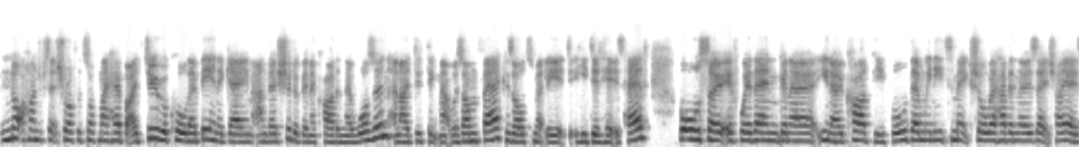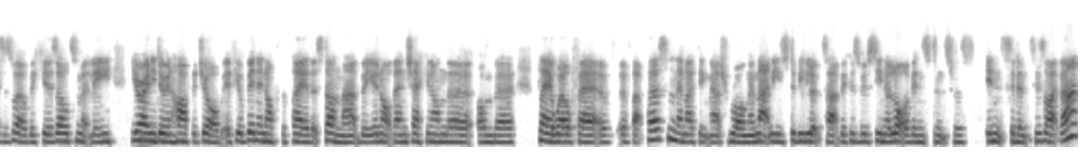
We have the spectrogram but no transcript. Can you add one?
not 100% sure off the top of my head, but I do recall there being a game and there should have been a card and there wasn't. And I did think that was unfair because ultimately it, he did hit his head. But also, if we're then to, you know, card people, then we need to make sure we're having those HIAs as well because ultimately you're only doing half a job. If you're binning off the player that's done that, but you're not then checking on the on the player welfare of, of that person, then I think that's wrong. And that needs to be looked at because we've seen a lot of instances incidences like that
